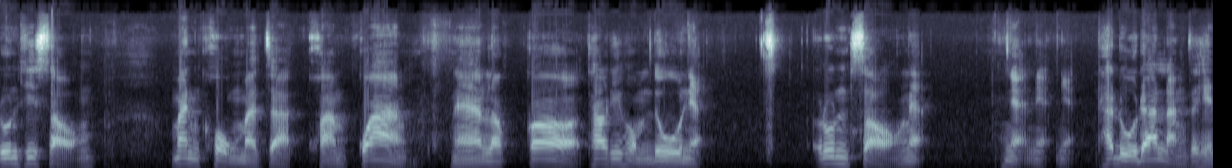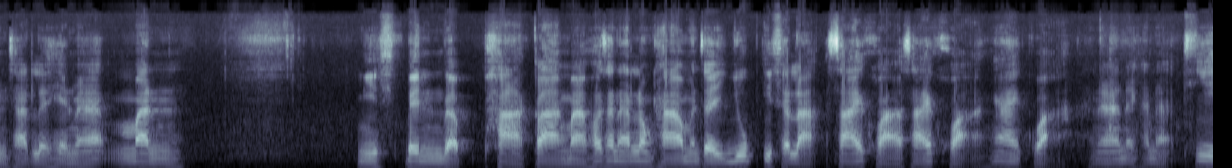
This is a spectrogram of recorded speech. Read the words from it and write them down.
รุ่นที่ 2 มั่นคงมาจากความกว้างนะแล้วก็เท่าที่ผมดูเนี่ยรุ่น2เนี่ยเนี่ยเนี่ยเนี่ยถ้าดูด้านหลังจะเห็นชัดเลยเห็นไหมฮะมันมีเป็นแบบผ่ากลางมา เพราะฉะนั้นรองเท้ามันจะยุบอิสระซ้ายขวาซ้ายขวาง่ายกว่านะในขณะที่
